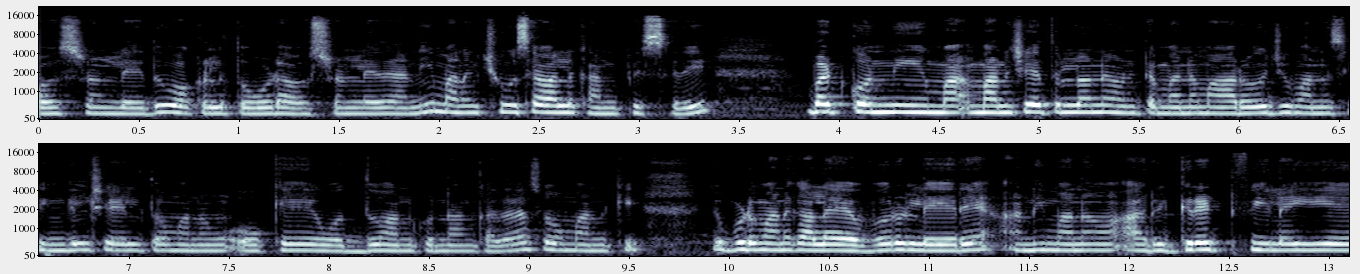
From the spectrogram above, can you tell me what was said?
అవసరం లేదు ఒకళ్ళు తోడు అవసరం లేదు అని మనకు చూసే వాళ్ళకి అనిపిస్తుంది. బట్ కొన్ని మన చేతుల్లోనే ఉంటాయి. మనం ఆ రోజు మన సింగిల్ చైల్డ్తో మనం ఓకే వద్దు అనుకున్నాం కదా. సో మనకి ఇప్పుడు మనకు అలా ఎవరు లేరే అని మనం ఆ రిగ్రెట్ ఫీల్ అయ్యే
